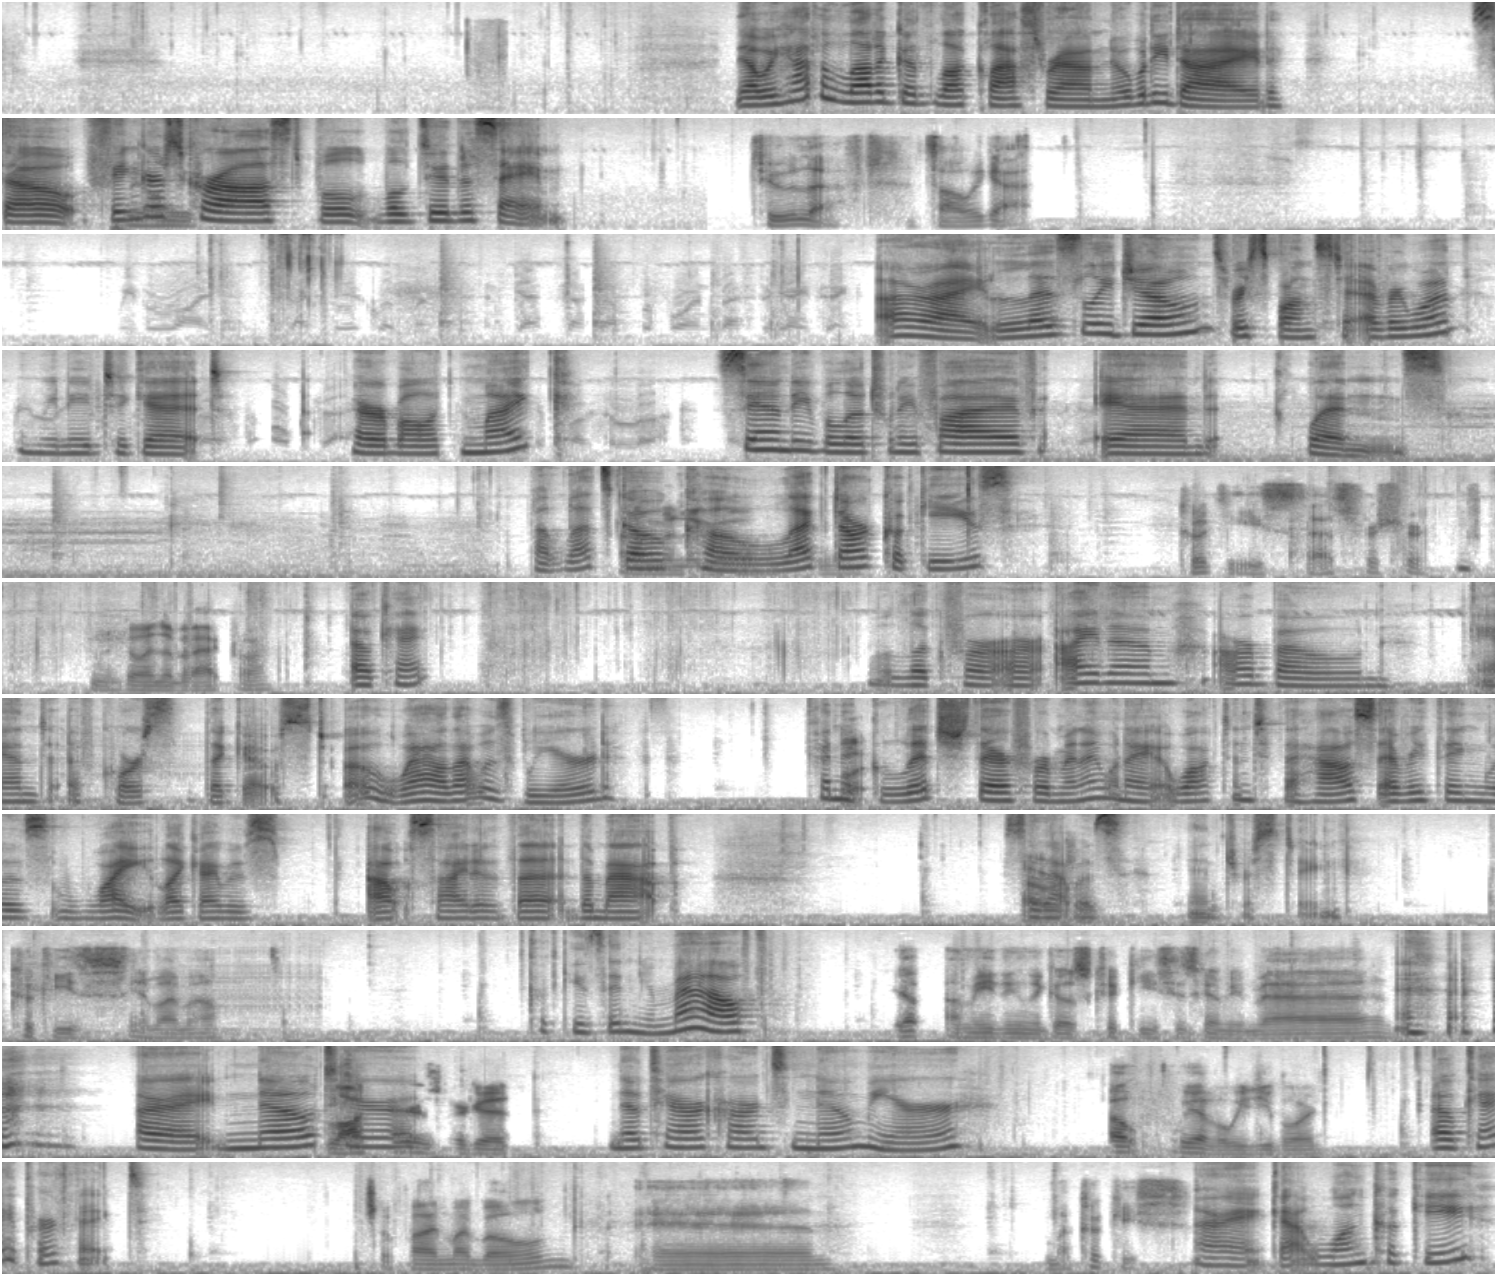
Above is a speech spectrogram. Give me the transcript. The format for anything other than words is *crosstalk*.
Now, we had a lot of good luck last round. Nobody died. So, fingers only crossed, we'll we'll do the same. two left. That's all we got. All right, Leslie Jones responds to everyone. We need to get Parabolic Mic, sanity below 25, and Cleanse. But let's go gonna go collect our cookies. cookies, that's for sure. Mm. I'm gonna go in the back door. Okay. We'll look for our item, our bone, and of course the ghost. Oh, wow, that was weird. Kind of glitched there for a minute when I walked into the house. Everything was white, like I was outside of the the map. So that was interesting. Cookies in my mouth. Cookies in your mouth. Yep, I'm eating the ghost cookies. He's gonna be mad. *laughs* All right, no tarot, Lockers are good. no tarot cards, no mirror. Oh, we have a Ouija board. Okay, perfect. Go find my bone and my cookies. All right, got one cookie.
